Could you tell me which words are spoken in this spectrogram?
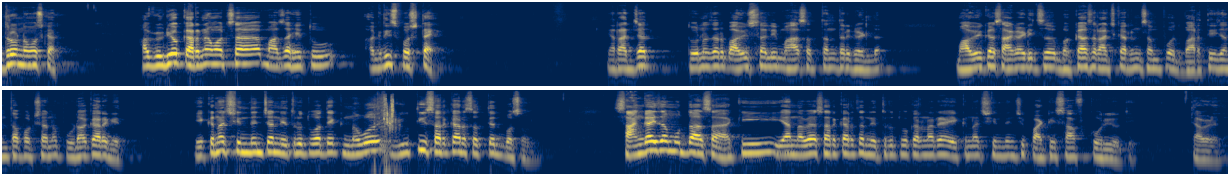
मित्रो नमस्कार. हा व्हिडिओ करण्यामागचा माझा हेतू अगदी स्पष्ट आहे. या राज्यात दोन हजार बावीस साली महासत्तांतर घडलं. महाविकास आघाडीचं भकास राजकारण संपवत भारतीय जनता पक्षानं पुढाकार घेत एकनाथ शिंदेंच्या नेतृत्वात एक नवं युती सरकार सत्तेत बसवलं. सांगायचा मुद्दा असा की या नव्या सरकारचं नेतृत्व करणाऱ्या एकनाथ शिंदेंची पाठी साफ कोरी होती त्यावेळेला.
